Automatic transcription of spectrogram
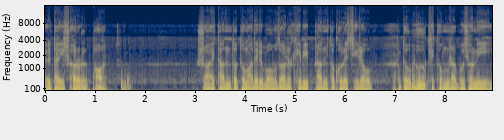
এটাই সরল পথ। শয়তান তো তোমাদের বহুদলকে বিভ্রান্ত করেছিল, তবুও কি তোমরা বুঝনি?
